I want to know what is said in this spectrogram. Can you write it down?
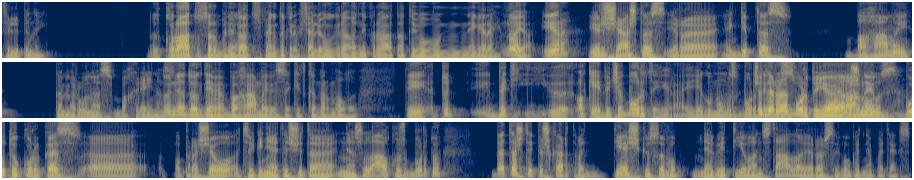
Filipinai. Nu, Kroatų svarbu negauti iš penkto krepšelio, jeigu grauni kroatą, tai jau negerai. Nu jo, ir Ir šeštas yra Egiptas, Bahamai, Kamerūnas, Bahreinas. Nu, nedaug dėmesio, Bahamai visą kitką normalu. Tai tu, bet, okei, okay, bet čia burtai yra. Jeigu mums burtai. Čia dar yra burtai, jo, palankūs- žinai, būtų kur kas uh, paprašiau atsakinėti šitą nesulaukus burtų, bet aš taip iš karto, va, dėškiu savo negatyvą ant stalo ir aš sakau, kad nepateks.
